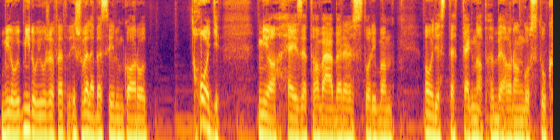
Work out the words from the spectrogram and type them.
Miró, Miró Józsefet, és vele beszélünk arról, hogy mi a helyzet a Waberer sztoriban, ahogy ezt tegnap beharangoztuk.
